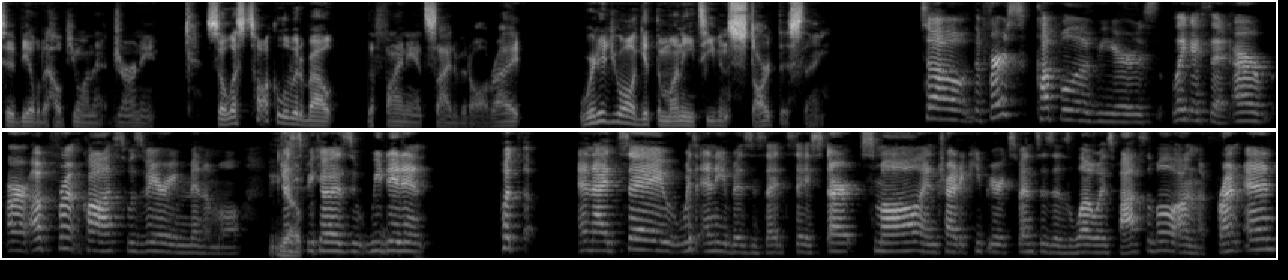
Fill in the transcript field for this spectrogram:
to be able to help you on that journey. So let's talk a little bit about the finance side of it all, right? Where did you all get the money to even start this thing? So the first couple of years, like I said, our our upfront cost was very minimal, just yep. because we didn't put. The, and I'd say with any business, I'd say start small and try to keep your expenses as low as possible on the front end,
